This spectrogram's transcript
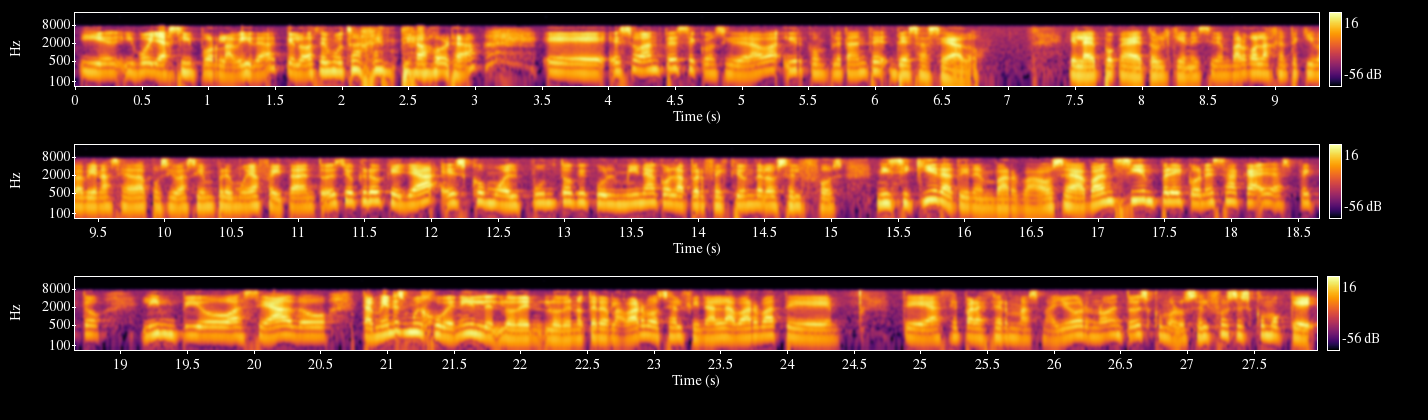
y, voy así por la vida, que lo hace mucha gente ahora, eh, eso antes se consideraba ir completamente desaseado en la época de Tolkien y sin embargo la gente que iba bien aseada pues iba siempre muy afeitada. Entonces yo creo que ya es como el punto que culmina con la perfección de los elfos. Ni siquiera tienen barba, o sea, van siempre con ese aspecto limpio, aseado. También es muy juvenil lo de, lo de no tener la barba, o sea, al final la barba te te hace parecer más mayor, ¿no? Entonces, como los elfos es como que,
